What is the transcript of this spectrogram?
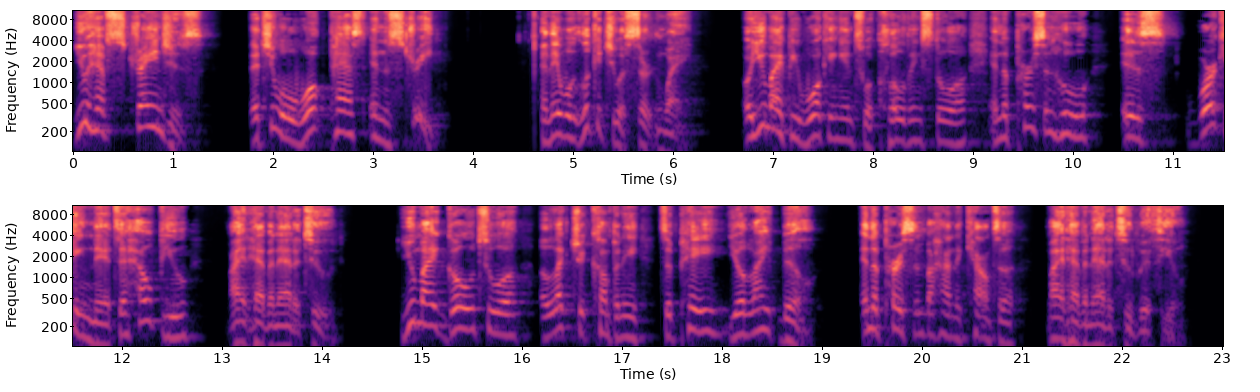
You have strangers that you will walk past in the street and they will look at you a certain way. Or you might be walking into a clothing store and the person who is working there to help you might have an attitude. You might go to a electric company to pay your light bill and the person behind the counter might have an attitude with you.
